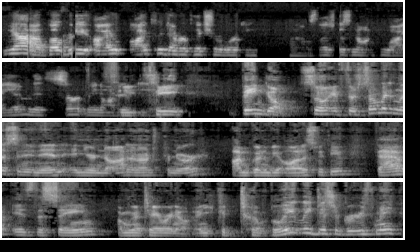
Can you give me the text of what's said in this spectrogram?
yeah, but we, I, I could never picture working for someone else. That's just not who I am, and it's certainly not. See, he is. see, bingo. So if there's somebody listening in and you're not an entrepreneur, I'm going to be honest with you. That is the same. I'm going to tell you right now, and you could completely disagree with me.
